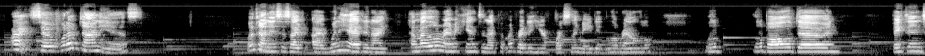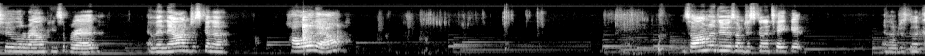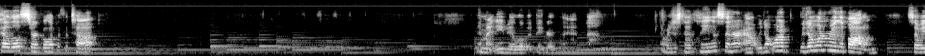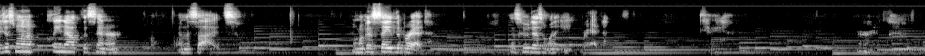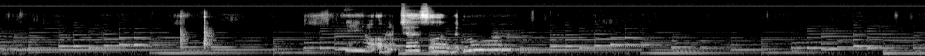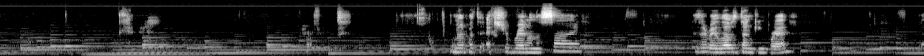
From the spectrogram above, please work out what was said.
Alright, so what I've done is, what I've done is, is I, I went ahead and I had my little ramekins and I put my bread in here, of course, and I made it a little round little, little, little ball of dough and baked it into a little round piece of bread. And then now I'm just going to hollow it out. And so all I'm going to do is I'm just going to take it and I'm just going to cut a little circle up at the top. It might need to be a little bit bigger than that. And we're just going to clean the center out. We don't want to we don't want to ruin the bottom. So we just want to clean out the center and the sides. And we're going to save the bread. Because who doesn't want to eat bread? Just a little bit more. Okay. Perfect. I'm going to put the extra bread on the side because everybody loves dunking bread. Yeah.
